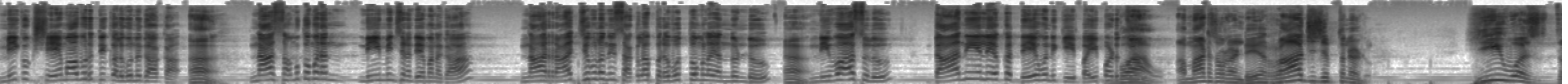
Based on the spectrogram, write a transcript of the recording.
మీకు క్షేమాభివృద్ధి కలుగును గాక. నా సముఖమున నియమించినదేమనగా నా రాజ్యములోని సకల ప్రభుత్వముల యందుండు ఆ. నివాసులు దానియేలు యొక్క దేవునికి భయపడుతూ వావ్. ఆ మాట చూడండి. రాజు చెప్తున్నాడు. He was the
